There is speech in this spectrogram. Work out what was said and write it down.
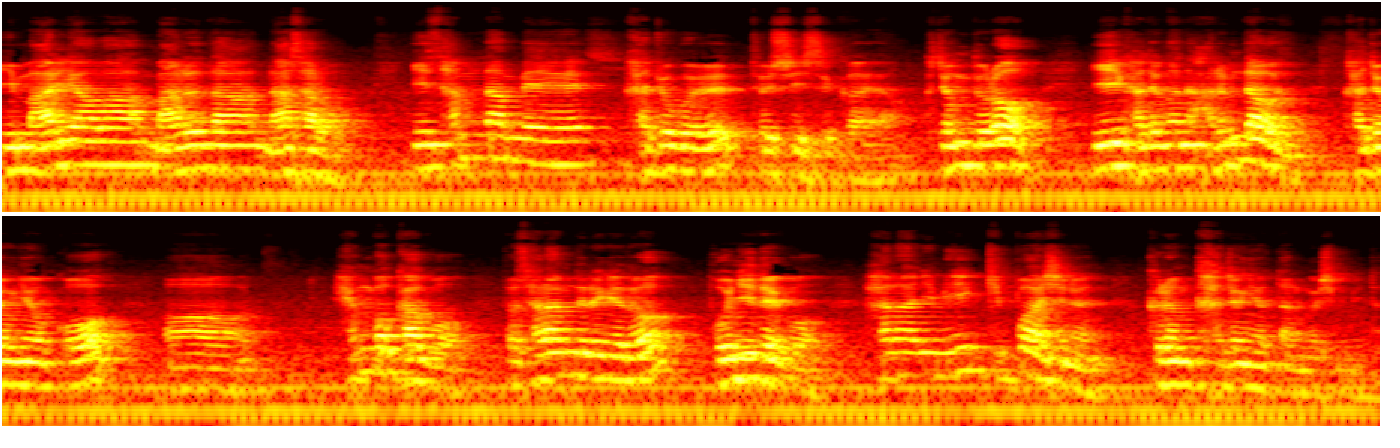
이 마리아와 마르다 나사로 이 삼남매의 가족을 들 수 있을 거예요. 그 정도로 이 가정은 아름다운 가정이었고 어, 행복하고 또 사람들에게도 본이 되고 하나님이 기뻐하시는 그런 가정이었다는 것입니다.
